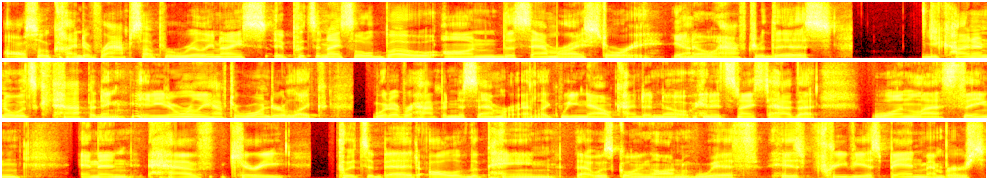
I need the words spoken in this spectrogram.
also kind of wraps up a really nice it puts a nice little bow on the samurai story Yeah. you know after this you kind of know what's happening and you don't really have to wonder like whatever happened to samurai like we now kind of know and it's nice to have that one last thing and then have Kerry put to bed all of the pain that was going on with his previous band members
